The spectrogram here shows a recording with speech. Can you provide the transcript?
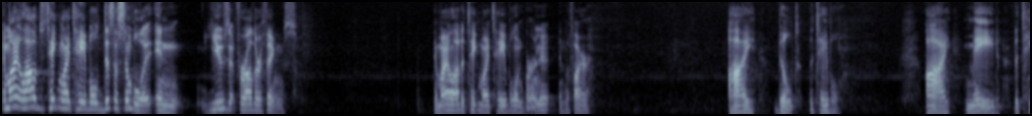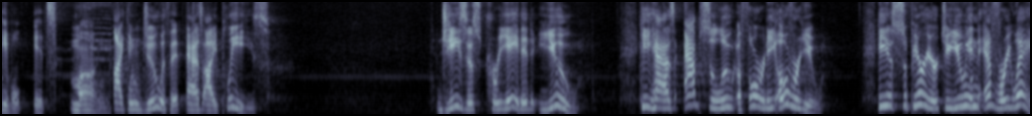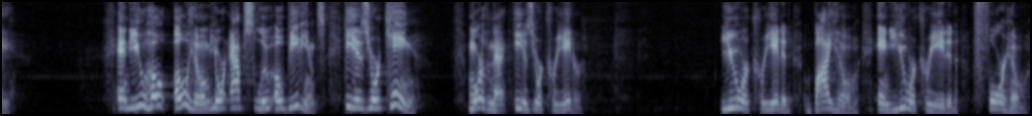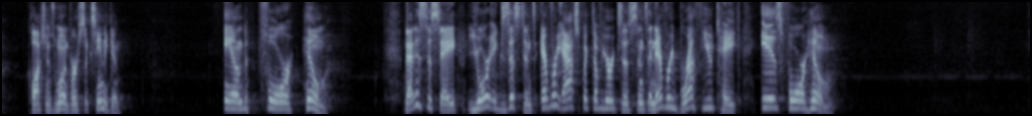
Am I allowed to take my table, disassemble it, and use it for other things? Am I allowed to take my table and burn it in the fire? I built the table. I made the table. It's mine. I can do with it as I please. Jesus created you. He has absolute authority over you. He is superior to you in every way and you owe him your absolute obedience. He is your king. More than that, he is your creator. You were created by him, and you were created for him. Colossians 1, verse 16 again. And for him. That is to say, your existence, every aspect of your existence, and every breath you take is for him.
